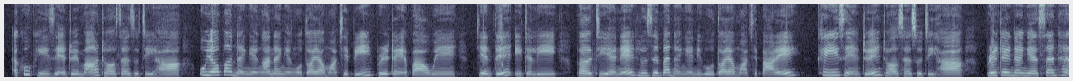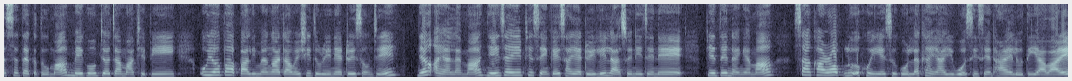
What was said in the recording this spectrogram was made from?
။အခုခီးစဉ်အတွင်းမှာဒေါအောင်ဆန်းစုကြည်ဟာဥရောပနိုင်ငံ၅နိုင်ငံကိုတွားရောက်မှာဖြစ်ပြီးဗြိတိန်အပါအဝင်ပြင်သစ်၊အီတလီ၊ဘယ်လ်ဂျီယံနဲ့လူဇင်ဘတ်နိုင်ငံတွေကိုတွားရောက်မှာဖြစ်ပါတယ်။ ခရီးစဉ်အတွင်းဒေါ်ဆန်းစုကြည်ဟာဗြိတိန်နိုင်ငံဆန်ဟက်စစ်တပ်ကတူမှမေကွန်းပြောကြားမှာဖြစ်ပြီးဥရောပပါလီမန်ကတာဝန်ရှိသူတွေနဲ့တွေ့ဆုံခြင်းမြောက်အိုင်ယာလန်မှာငြိမ်းချမ်းရေးဖြစ်စဉ်ကိစ္စရပ်တွေလေ့လာဆွေးနွေးခြင်းနဲ့ပြင်သစ်နိုင်ငံမှာဆာခါရော့လူအခွင့်အရေးစုကိုလက်ခံရယူဖို့အစီအစဉ်ထားတယ်လို့သိရပါဗျ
